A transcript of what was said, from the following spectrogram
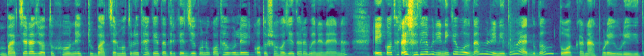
বাচ্চারা যতক্ষণ একটু বাচ্চার মতনই থাকে, তাদেরকে যে কোনো কথা বলে কত সহজে তারা মেনে নেয় না। এই কথাটা যদি আমি রিনিকে বলতাম, রিনি তো একদম তোয়াক্কা না করেই উড়িয়ে দিত।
